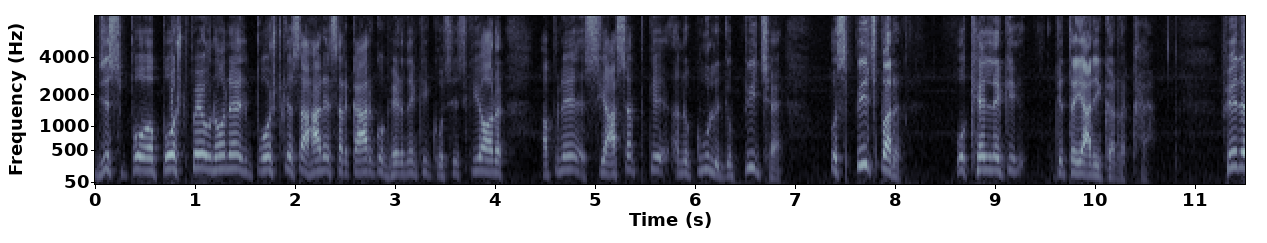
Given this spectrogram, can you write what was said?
जिस पो, पोस्ट पे उन्होंने पोस्ट के सहारे सरकार को घेरने की कोशिश की और अपने सियासत के अनुकूल जो पिच है उस पिच पर वो खेलने की, की तैयारी कर रखा है। फिर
